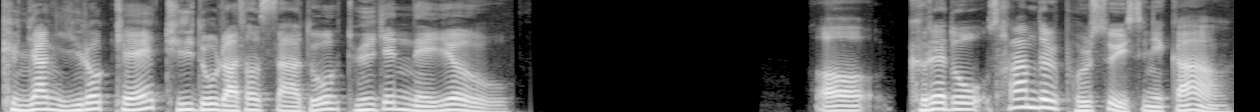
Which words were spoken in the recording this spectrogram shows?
그냥 이렇게 뒤돌아서 싸도 되겠네요. 어, 그래도 사람들 볼 수 있으니까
